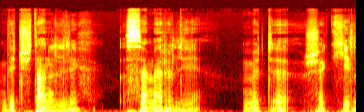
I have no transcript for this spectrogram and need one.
vicdanlılık, semerli, müteşekkil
